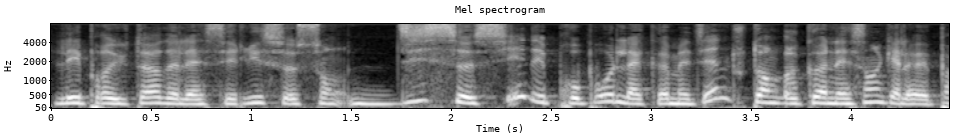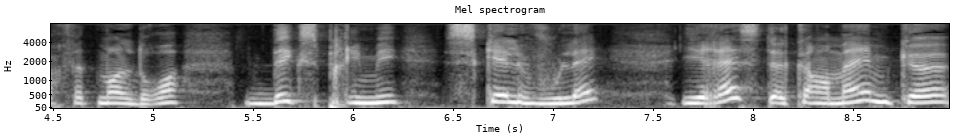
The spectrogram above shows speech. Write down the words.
les producteurs de la série se sont dissociés des propos de la comédienne tout en reconnaissant qu'elle avait parfaitement le droit d'exprimer ce qu'elle voulait. Il reste quand même que,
